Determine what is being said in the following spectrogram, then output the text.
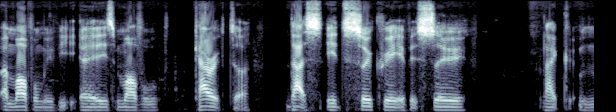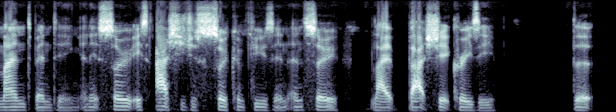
a Marvel movie, uh, is Marvel character. That's it's so creative. It's so like mind bending, and it's so it's actually just so confusing and so like batshit crazy that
